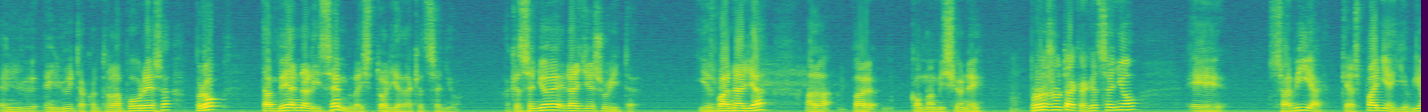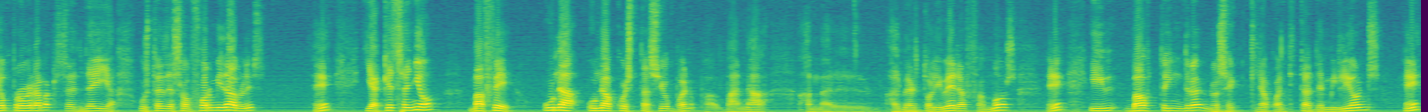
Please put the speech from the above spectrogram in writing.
en, en lluita contra la pobresa, però també analitzem la història d'aquest senyor. Aquest senyor era jesuïta i es va anar allà a la, per, com a missioner. Però resulta que aquest senyor eh, sabia que a Espanya hi havia un programa que se'n deia Ustedes son formidables eh? i aquest senyor va fer una, una qüestació, bueno, va- anar amb el Albert Oliveras, famós, eh? i va obtindre no sé quina quantitat de milions, eh?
